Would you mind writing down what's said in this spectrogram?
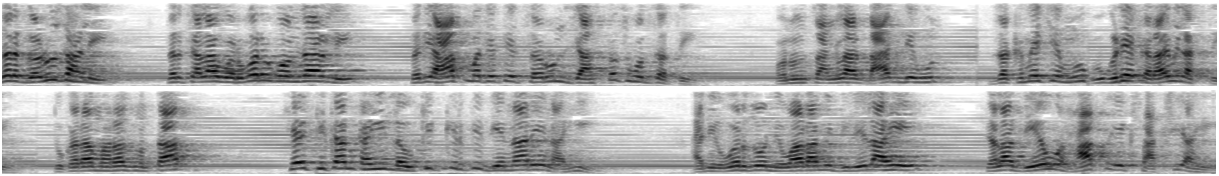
जर गळू झाले तर त्याला वरवर गोंजारले तरी आतमध्ये ते चरून जास्तच होत जाते. म्हणून चांगला डाग देऊन जखमेचे मुख उघडे करावे लागते. तुकाराम महाराज म्हणतात हे ठिकाण काही लौकिक कीर्ती देणारे नाही. आणि वर जो निवाडा मी दिलेला आहे त्याला देव हाच एक साक्षी आहे.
